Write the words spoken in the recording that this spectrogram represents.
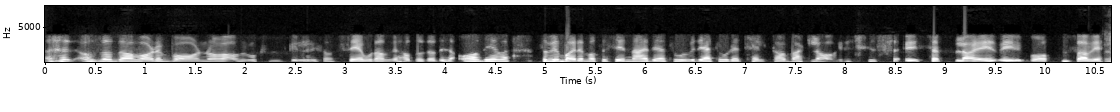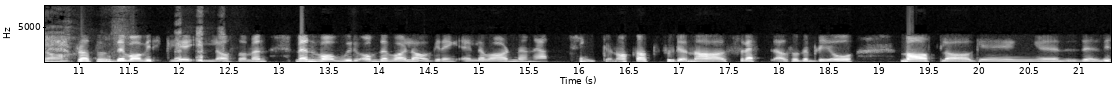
altså, da var det barn og andre voksne som skulle liksom se hvordan vi hadde det. Og de sa, å, det var, så vi bare måtte si nei, det tror vi, jeg tror det teltet har vært lagret i, i søpla i, i båten, sa vi. Ja. For at det var virkelig ille, altså. Men, men hva, hvor, om det var lagring eller var men jeg tenker nok at pga. svett Altså det blir jo matlaging, eh, vi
